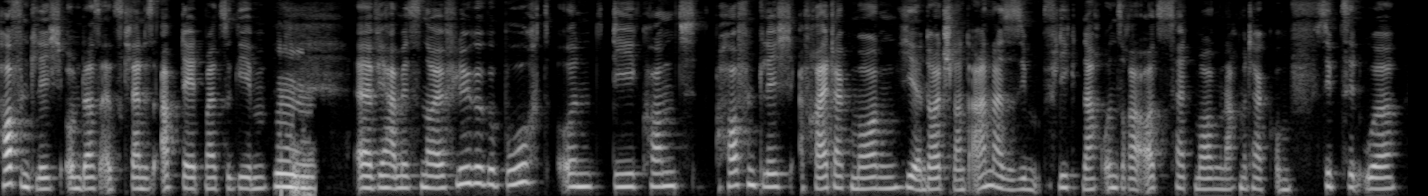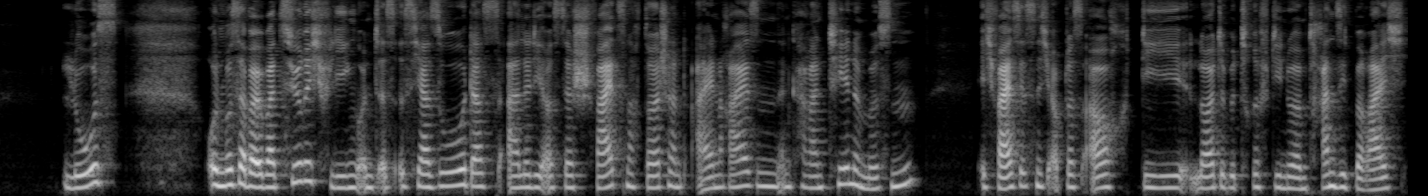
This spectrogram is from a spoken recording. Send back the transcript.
hoffentlich, um das als kleines Update mal zu geben Mhm. äh, wir haben jetzt neue Flüge gebucht und die kommt hoffentlich Freitagmorgen hier in Deutschland an. Also, sie fliegt nach unserer Ortszeit morgen Nachmittag um f 17:00 los und muss aber über Zürich fliegen. Und es ist ja so, dass alle, die aus der Schweiz nach Deutschland einreisen, in Quarantäne müssen. Ich weiß jetzt nicht, ob das auch die Leute betrifft, die nur im Transitbereich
